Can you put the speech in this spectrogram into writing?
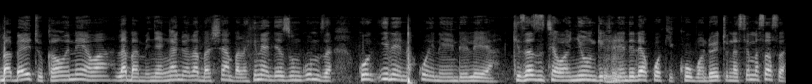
Baba yetu kaonewa, labda amenyang'anywa labda shamba, lakini hajazungumza. Kwa ile inakuwa inaendelea, kizazi cha wanyonge kinaendelea kuwa kikubwa. Ndio tunasema sasa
